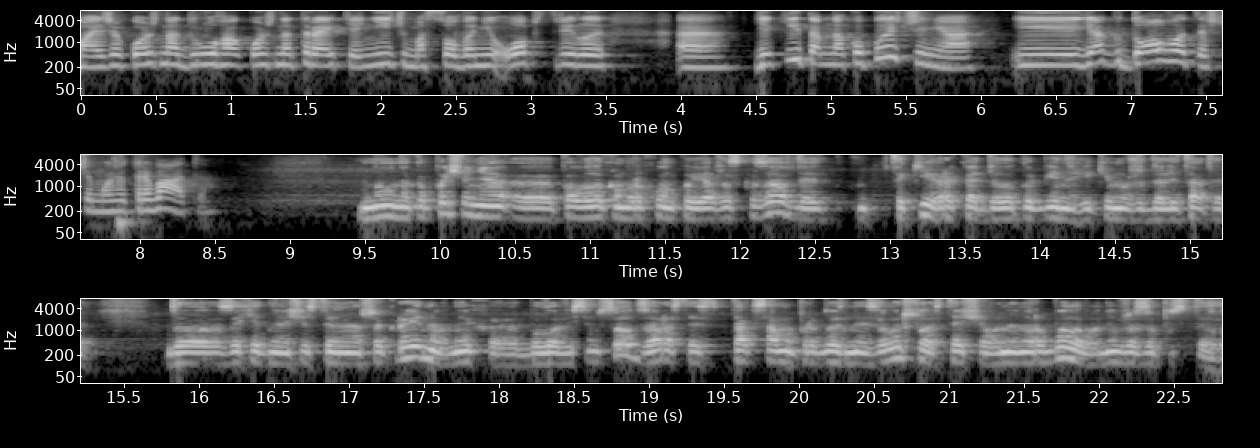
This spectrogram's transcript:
Майже кожна друга, кожна третя ніч масовані обстріли. Е, які там накопичення, і як довго це ще може тривати? Ну, накопичення е, по великому рахунку я вже сказав, де таких ракет далекобійних, які можуть долітати до західної частини нашої країни, в них е, було 800. Зараз так само приблизно і залишилось. Те, що вони не робили, вони вже запустили.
